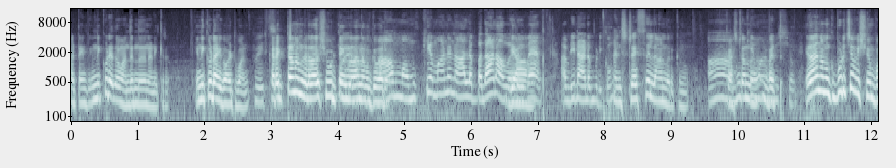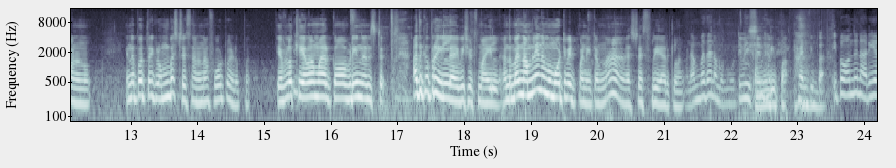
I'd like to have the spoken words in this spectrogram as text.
அட் டைம்ஸ் இன்னைக்கு கூட ஏதோ வந்திருந்ததுன்னு நினைக்கிறேன். இன்னைக்கு கூட ஐ காட் ஒன் கரெக்டாக நம்மளோட ஏதாவது ஷூட் டைம்ல தான் நமக்கு வரும். ஆமா முக்கியமான நாள் அப்பதான் நான் வருவேன். அப்படின்னு அடம் பிடிக்கும். அண்ட் ஸ்ட்ரெஸ் இல்லாமல் இருக்கணும். கஷ்டம் தான். பட். ஏதாவது நமக்கு பிடிச்ச விஷயம் பண்ணணும். என்னை பொறுத்த வரைக்கும் ரொம்ப ஸ்ட்ரெஸ் ஆனா ஃபோட்டோ எடுப்பேன். எவ்வளோ கேவலமாக இருக்கும் அப்படின்னு நினச்சிட்டு. அதுக்கப்புறம் இல்லை வி ஷுட் ஸ்மைல் அந்த மாதிரி நம்மளே நம்ம மோட்டிவேட் பண்ணிட்டோம்னா ஸ்ட்ரெஸ் ஃப்ரீயாக இருக்கலாம். நம்ம தான் நம்ம மோட்டிவேஷன் கண்டிப்பா. கண்டிப்பா. இப்போ வந்து நிறைய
